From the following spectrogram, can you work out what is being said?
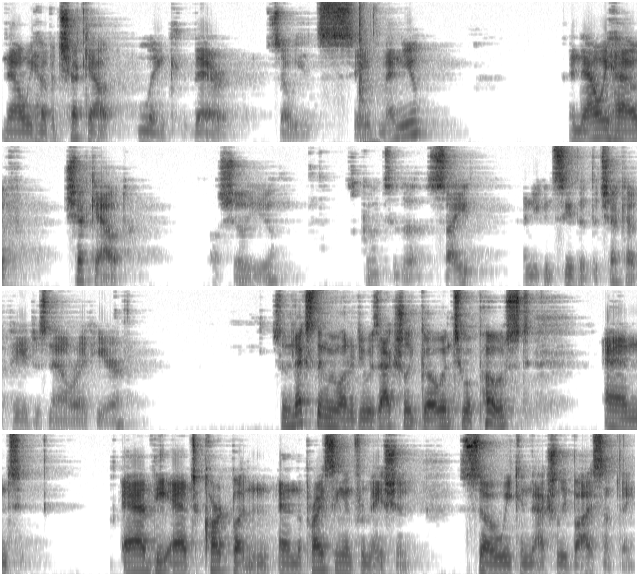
now we have a checkout link there. So we hit save menu and now we have checkout. I'll show you. Let's go to the site and you can see that the checkout page is now right here. So the next thing we want to do is actually go into a post and add the add to cart button and the pricing information so we can actually buy something.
